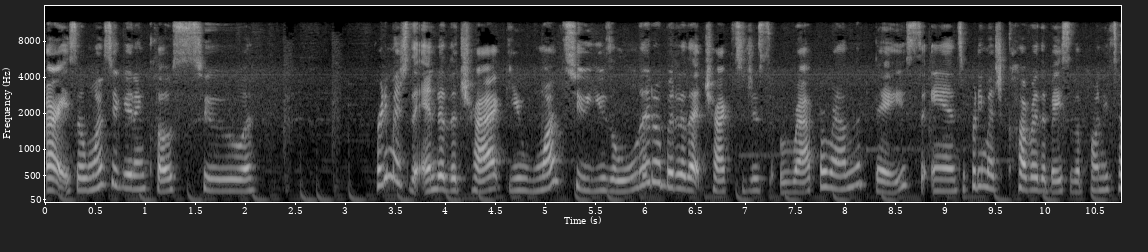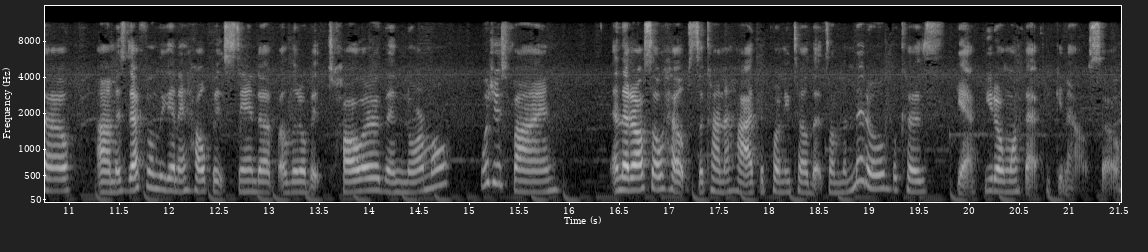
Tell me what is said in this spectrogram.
Alright, so once you're getting close to pretty much the end of the track, you want to use a little bit of that track to just wrap around the base and to pretty much cover the base of the ponytail. Um, it's definitely going to help it stand up a little bit taller than normal, which is fine. And that also helps to kind of hide the ponytail that's on the middle because, yeah, you don't want that peeking out. So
